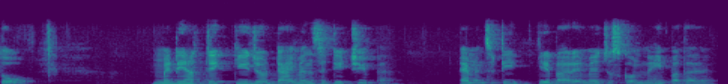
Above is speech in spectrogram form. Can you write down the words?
तो मीडिया टेक की जो डायमेंसिटी चिप है, डायमेंसिटी के बारे में जिसको नहीं पता है,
